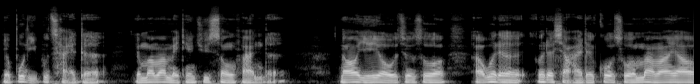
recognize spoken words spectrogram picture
有不理不睬的，有妈妈每天去送饭的。然后也有就是说啊，为了为了小孩的过错，妈妈要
